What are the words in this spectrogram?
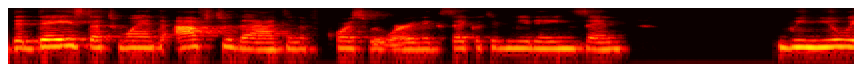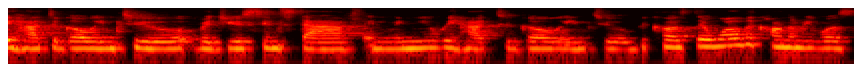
the days that went after that, and of course we were in executive meetings and we knew we had to go into reducing staff and we knew we had to go into because the world economy was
